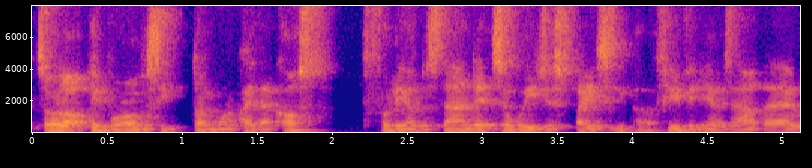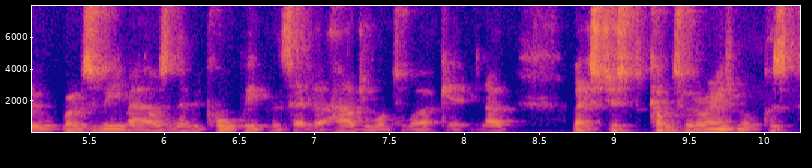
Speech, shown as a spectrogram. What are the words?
So a lot of people obviously don't want to pay that cost, fully understand it. So we just basically put a few videos out there. We wrote some emails and then we called people and said, look, how do you want to work it? You know, let's just come to an arrangement because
